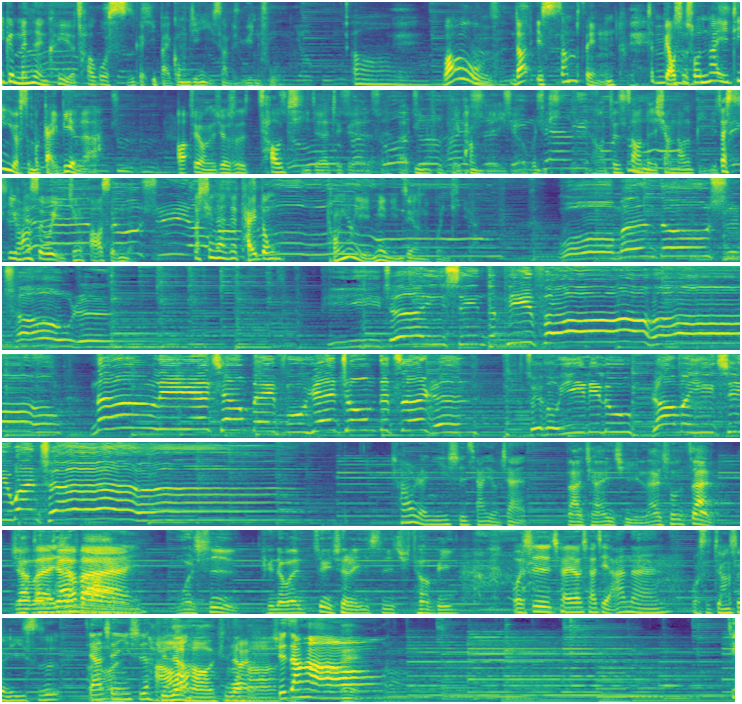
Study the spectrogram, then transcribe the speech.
一个门诊可以有超过十个一百公斤以上的孕妇。哦，哇哦，That is something，这表示说那一定有什么改变了、啊。嗯嗯。好，这种就是超级的这个呃孕妇肥胖的一个问题，然后这是占了相当的比例，在西方社会已经发生了。那现在在台东，同样也面临这样的问题啊。我们都是超人，披着隐形的披风，越强，背负越重的责任，最后一里路，让我们一起完成。超人医师加油站，大家一起来说赞，加班加班！我是全台湾最帅的医师徐超斌，我是柴油小姐阿南，我是江胜医师，江胜医师好，学长好，学长好，学长好。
